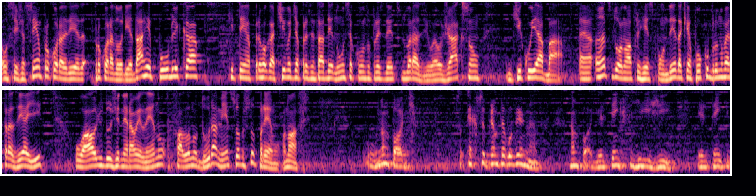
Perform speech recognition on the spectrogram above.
ou seja, sem a Procuradoria, Procuradoria da República, que tem a prerrogativa de apresentar denúncia contra o presidente do Brasil. É o Jackson de Cuiabá. É, antes do Onofre responder, daqui a pouco o Bruno vai trazer aí o áudio do general Heleno falando duramente sobre o Supremo. Onofre. Não pode. É que o Supremo está governando. Não pode. Ele tem que se dirigir. Ele tem que.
